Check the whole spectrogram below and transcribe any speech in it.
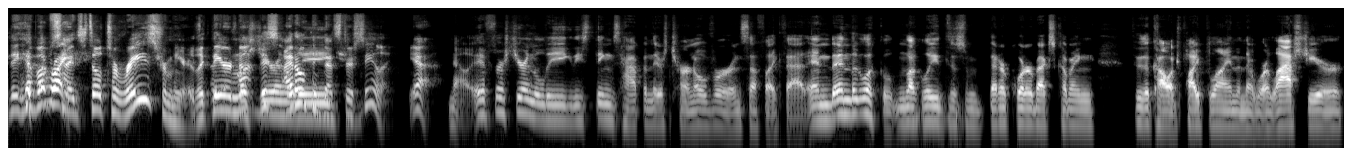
they have upside right. still to raise from here. Like they are not. This, I don't league. think that's their ceiling. Yeah. No, if first year in the league, these things happen. There's turnover and stuff like that. And then look, luckily, there's some better quarterbacks coming through the college pipeline than there were last year.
